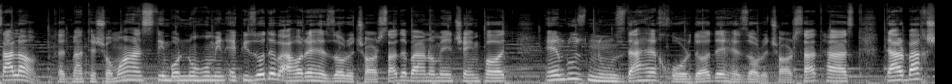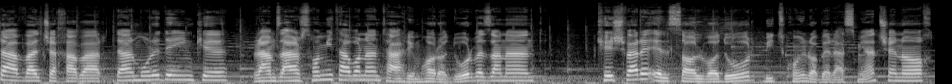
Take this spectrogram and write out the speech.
سلام. خدمت شما هستیم با نهمین اپیزود بهار 1400 برنامه چین پاد امروز 19 خرداد 1400 هست. در بخش اول چه خبر؟ در مورد اینکه رمز ارزها می توانند تحریم ها را دور بزنند. کشور السالوادور بیت کوین را به رسمیت شناخت.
